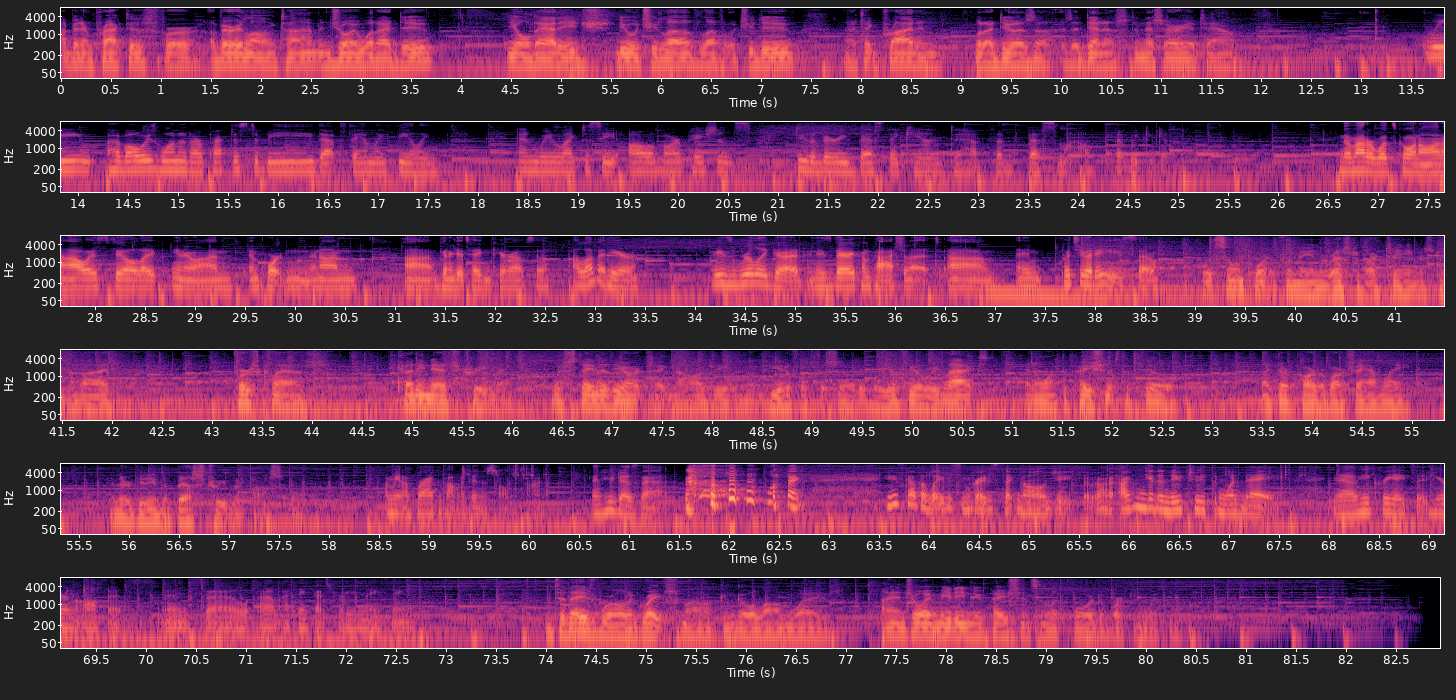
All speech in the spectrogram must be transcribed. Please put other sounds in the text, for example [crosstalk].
I've been in practice for a very long time, enjoy what I do. The old adage, do what you love, love what you do. And I take pride in what I do as a, as a dentist in this area of town. We have always wanted our practice to be that family feeling. And we like to see all of our patients do the very best they can to have the best smile that we can give them. No matter what's going on, I always feel like, you know, I'm important and I'm uh, gonna get taken care of. So I love it here. He's really good and he's very compassionate um, and he puts you at ease. So What's so important for me and the rest of our team is to provide first class, cutting edge treatment with state-of-the-art technology and a beautiful facility where you'll feel relaxed and I want the patients to feel like they're part of our family and they're getting the best treatment possible. I mean, I brag about my dentist all the time. And who does that? [laughs] like, he's got the latest and greatest technology. I, I, can get a new tooth in one day. You know, he creates it here in the office. And so um, I think that's pretty amazing. In today's world, a great smile can go a long ways. I enjoy meeting new patients and look forward to working with you.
